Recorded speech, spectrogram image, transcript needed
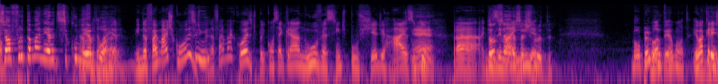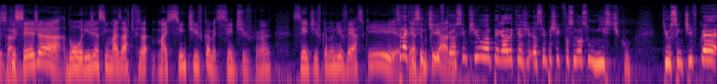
Essa é uma fruta maneira de se É comer, fruta porra. maneira. Ainda faz mais coisa, Sim. tipo, ainda faz mais coisa. Tipo, ele consegue criar uma nuvem, assim, tipo, cheia de raio, assim, É. que, pra De onde dizimar saíram a essas ilha. frutas? Boa pergunta. Boa pergunta. Eu Ninguém acredito sabe. que seja de uma origem, assim, mais artificial, mais cientificamente, científica, né? científica no universo que Será que é sido científico? criado. Eu sempre tinha uma pegada que eu sempre achei que fosse um negócio místico. Que o científico é,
